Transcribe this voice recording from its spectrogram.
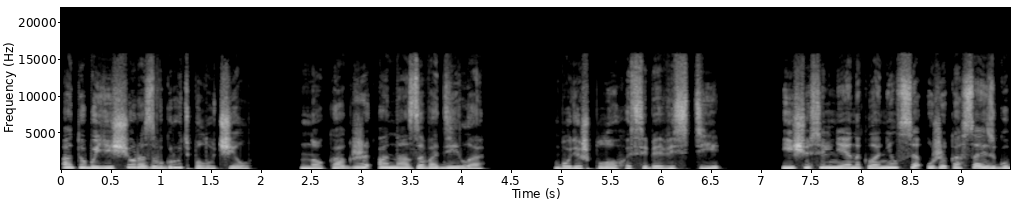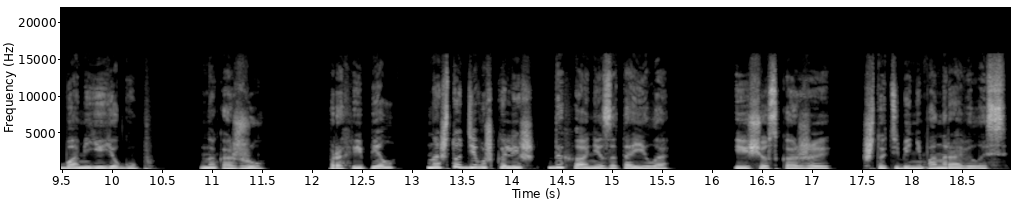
а то бы еще раз в грудь получил. Но как же она заводила? Будешь плохо себя вести? Еще сильнее наклонился, уже касаясь губами ее губ. Накажу. Прохрипел, на что девушка лишь дыхание затаила. еще скажи, что тебе не понравилось.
